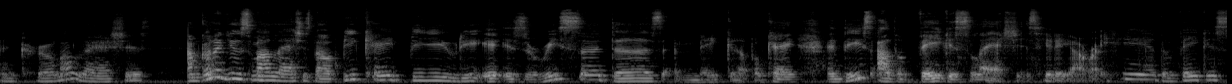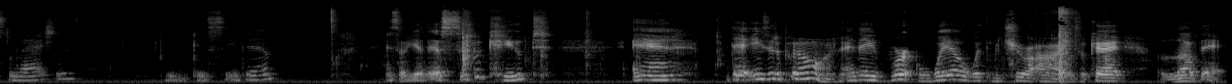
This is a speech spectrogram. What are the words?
and curl my lashes. I'm going to use my lashes by BK Beauty. It is Risa Does Makeup, okay? And these are the Vegas lashes. Here they are right here, the Vegas lashes. Hopefully you can see them. And so, yeah, they're super cute. And they're easy to put on. And they work well with mature eyes, okay? Love that.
